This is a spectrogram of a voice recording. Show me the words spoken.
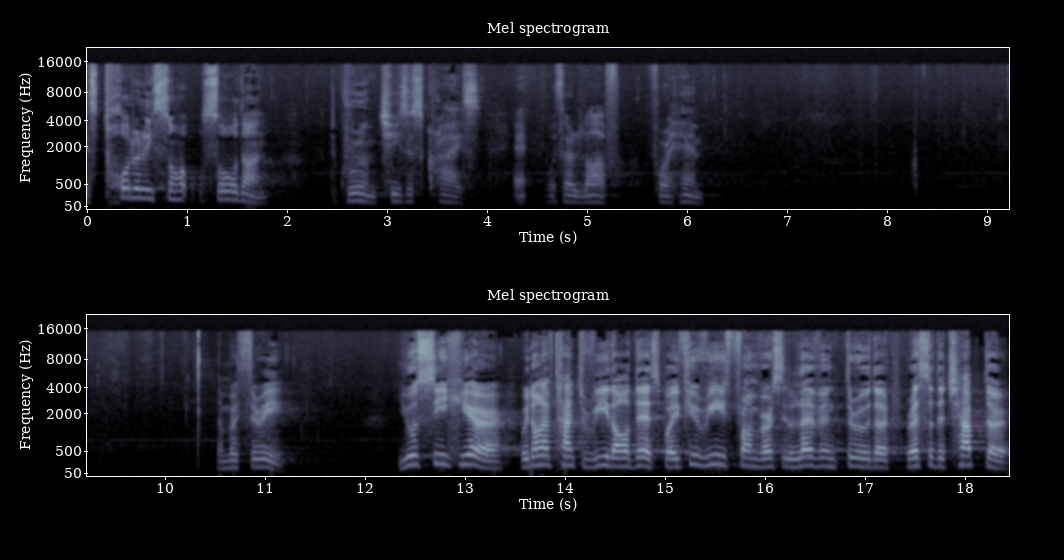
is totally so, sold on the groom, Jesus Christ, with her love for him. Number three, you'll see here, we don't have time to read all this, but if you read from verse 11 through the rest of the chapter,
